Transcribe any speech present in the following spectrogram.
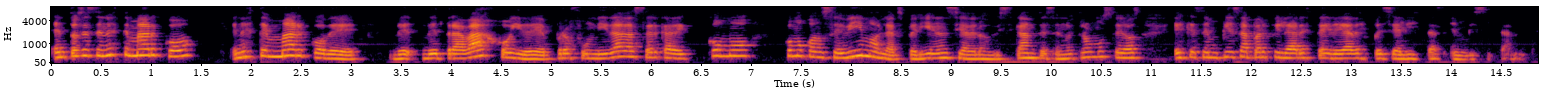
Entonces, en este marco, en este marco de, trabajo y de profundidad acerca de cómo, cómo concebimos la experiencia de los visitantes en nuestros museos, es que se empieza a perfilar esta idea de especialistas en visitantes.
